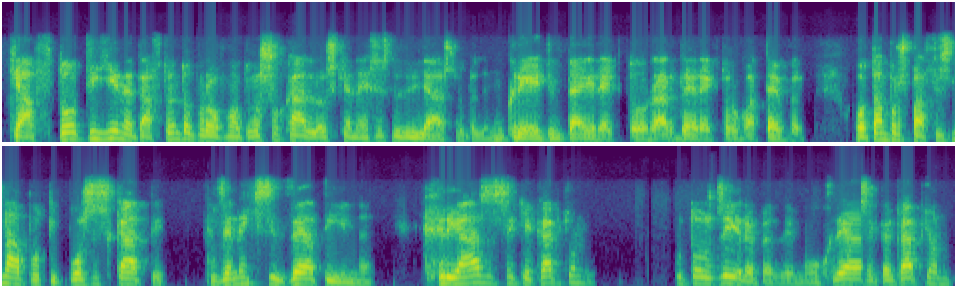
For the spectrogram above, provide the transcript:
Και αυτό τι γίνεται, αυτό είναι το πρόβλημα ότι όσο καλός και να είσαι στη δουλειά σου, παιδί μου, creative director, art director, whatever, όταν προσπαθείς να αποτυπώσεις κάτι που δεν έχεις ιδέα τι είναι, χρειάζεσαι και κάποιον που το ζει, ρε παιδί μου. Χρειάζεσαι και κάποιον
